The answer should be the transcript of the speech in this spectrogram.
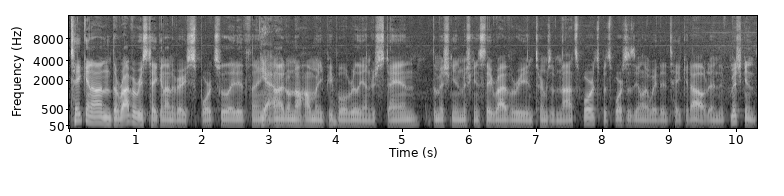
taken on the rivalry's taken on a very sports related thing. Yeah. I don't know how many people really understand the Michigan Michigan State rivalry in terms of not sports, but sports is the only way to take it out. And if Michigan,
